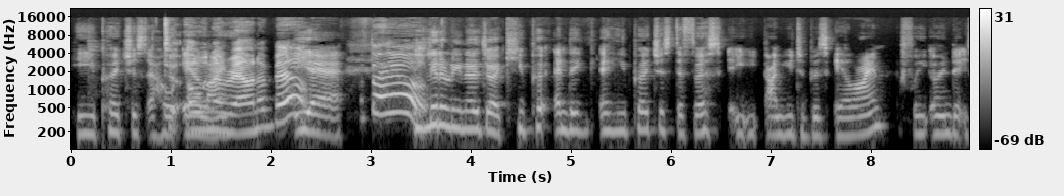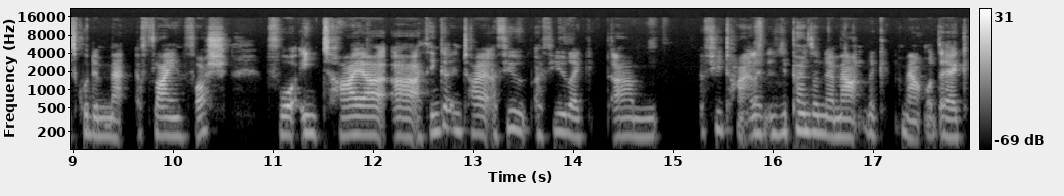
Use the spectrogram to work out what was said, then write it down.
He purchased a whole To own airline. a roundabout. Yeah, What the hell? literally no joke. He put and they, and he purchased the first um YouTuber's airline. For he owned it. It's called a, Ma- a Flying Fosh for entire. Uh, I think an entire a few a few like um a few times. Like it depends on the amount. Like amount. What the heck?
